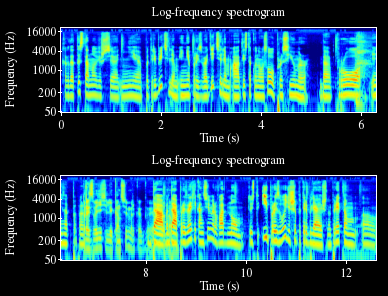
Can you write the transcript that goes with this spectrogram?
когда ты становишься не потребителем и не производителем, а есть такое новое слово prosumer, да, про, я не знаю, производитель и consumer как бы. Да, да, производитель и consumer в одном. То есть ты и производишь, и потребляешь, но при этом, э,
